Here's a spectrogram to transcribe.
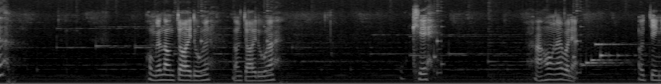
นะผมจะลองจอยดูไหมลองจอยดูนะ เค หาห้องได้ปะเนี่ย เอาจริง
